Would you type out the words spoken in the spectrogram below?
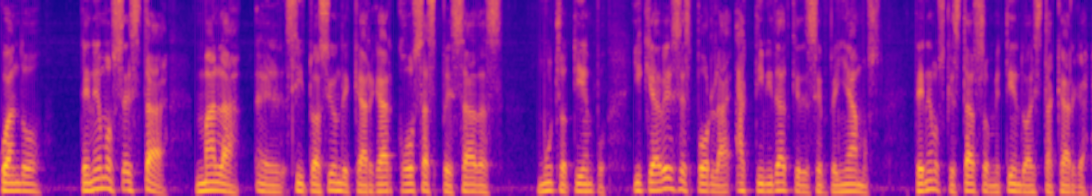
cuando tenemos esta mala eh, situación de cargar cosas pesadas mucho tiempo y que a veces por la actividad que desempeñamos tenemos que estar sometiendo a esta carga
